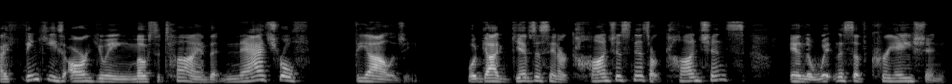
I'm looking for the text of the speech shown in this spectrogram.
I think he's arguing most of the time that natural theology, what God gives us in our consciousness, our conscience, in the witness of creation,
